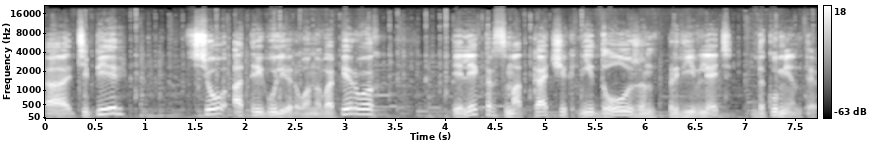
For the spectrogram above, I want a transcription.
А теперь все отрегулировано. Во-первых, электросамокатчик не должен предъявлять документы.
